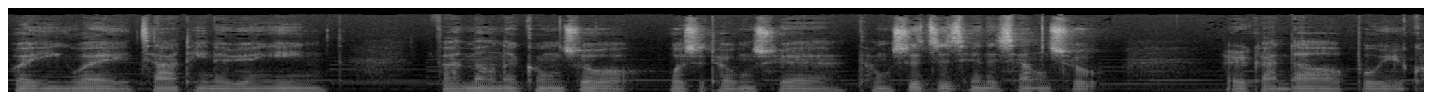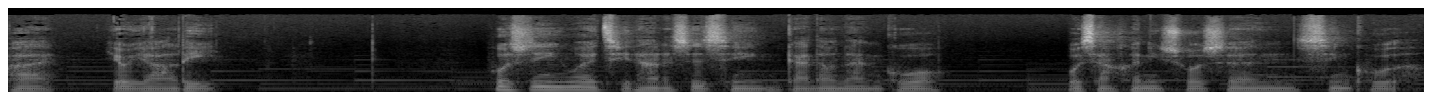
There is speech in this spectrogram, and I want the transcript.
会因为家庭的原因、繁忙的工作或是同学、同事之间的相处而感到不愉快、有压力，或是因为其他的事情感到难过，我想和你说声辛苦了。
